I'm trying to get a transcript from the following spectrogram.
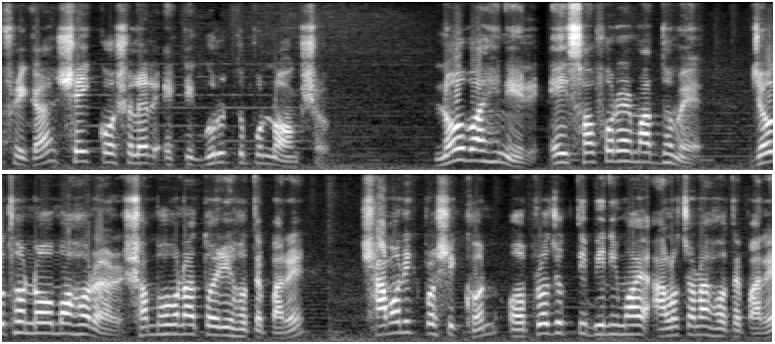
আফ্রিকা সেই কৌশলের একটি গুরুত্বপূর্ণ অংশ। নৌবাহিনীর এই সফরের মাধ্যমে যৌথ নৌমহড়ার সম্ভাবনা তৈরি হতে পারে, সামরিক প্রশিক্ষণ ও প্রযুক্তি বিনিময় আলোচনা হতে পারে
